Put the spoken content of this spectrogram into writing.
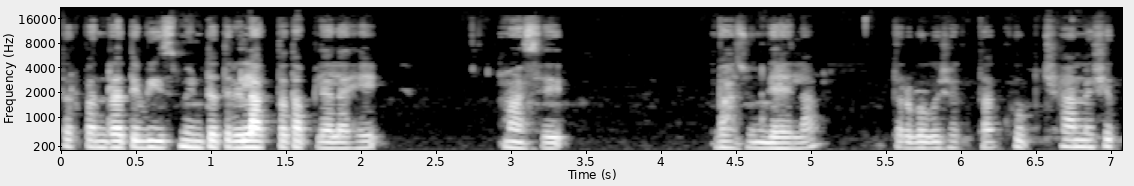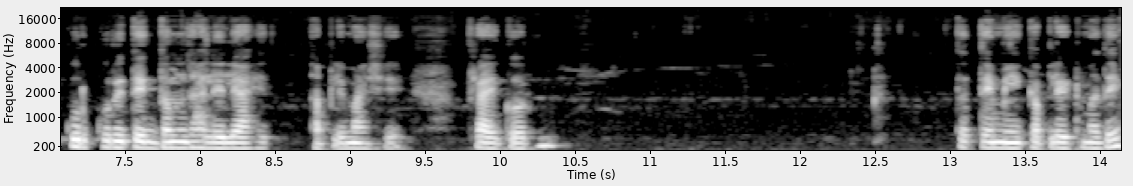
तर पंधरा ते वीस मिनटं तरी लागतात आपल्याला हे मासे भाजून घ्यायला. तर बघू शकता खूप छान असे कुरकुरीत एकदम झालेले आहेत आपले मासे फ्राय करून. तर ते मी एका प्लेटमध्ये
